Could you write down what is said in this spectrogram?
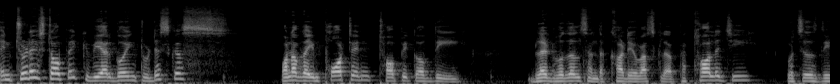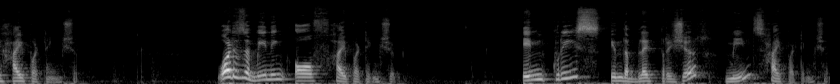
In today's topic, we are going to discuss one of the important topic of the blood vessels and the cardiovascular pathology, which is the hypertension. What is the meaning of hypertension? Increase in the blood pressure means hypertension.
